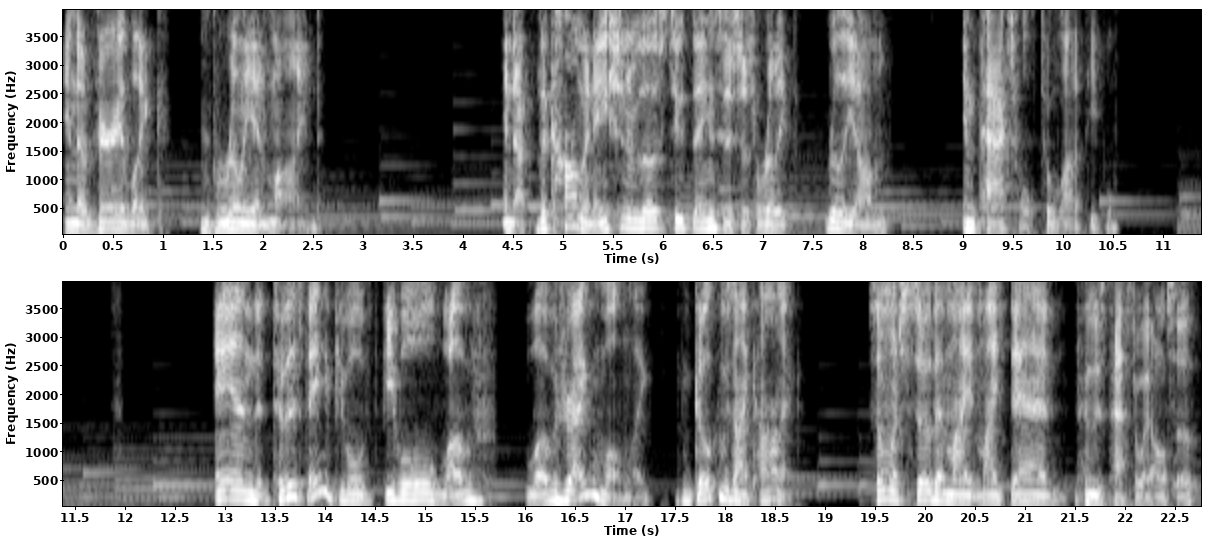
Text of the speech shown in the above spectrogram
and a very like brilliant mind and uh, the combination of those two things is just really really um impactful to a lot of people. And to this day people people love love dragon ball. Like goku's iconic. So much so that my my dad who's passed away also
